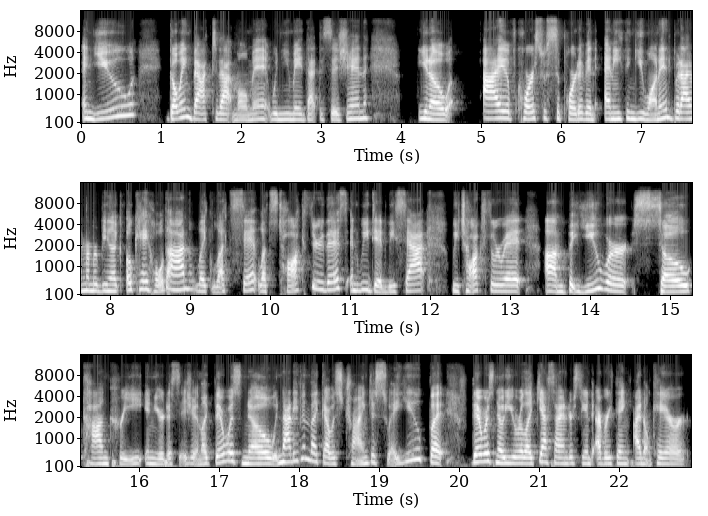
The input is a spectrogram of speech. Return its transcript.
And you going back to that moment when you made that decision, you know, I, of course, was supportive in anything you wanted, but I remember being like, okay, hold on. Like, let's sit, let's talk through this. And we did. We sat, we talked through it. Um, but you were so concrete in your decision. Like, there was no, not even like I was trying to sway you, but there was no, you were like, yes, I understand everything. I don't care.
